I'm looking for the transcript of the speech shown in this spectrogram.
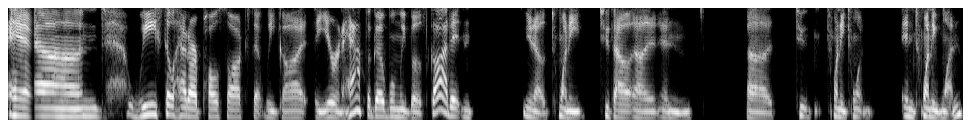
and we still had our pulse ox that we got a year and a half ago when we both got it in you know 20 2000 uh, in uh two- 2020 in 21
